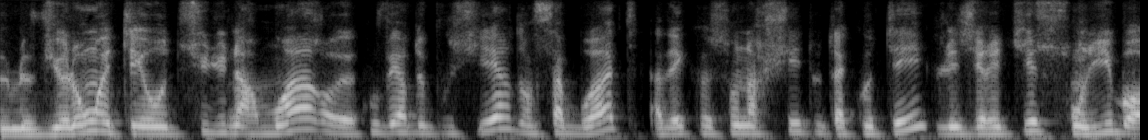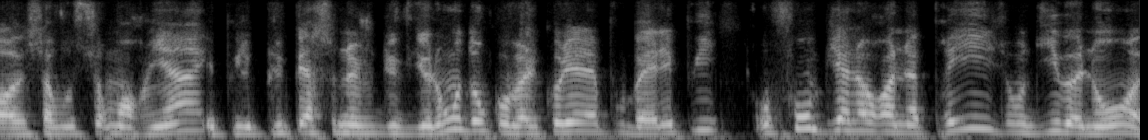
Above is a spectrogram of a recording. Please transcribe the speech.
Le violon était au-dessus d'une armoire euh, couvert de poussière dans sa boîte avec son archer tout à côté. Les héritiers se sont dit bon ça vaut sûrement rien et puis plus personne ne joue du violon donc on va le coller à la poubelle. Et puis au fond bien leur en a pris ils ont dit bah non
